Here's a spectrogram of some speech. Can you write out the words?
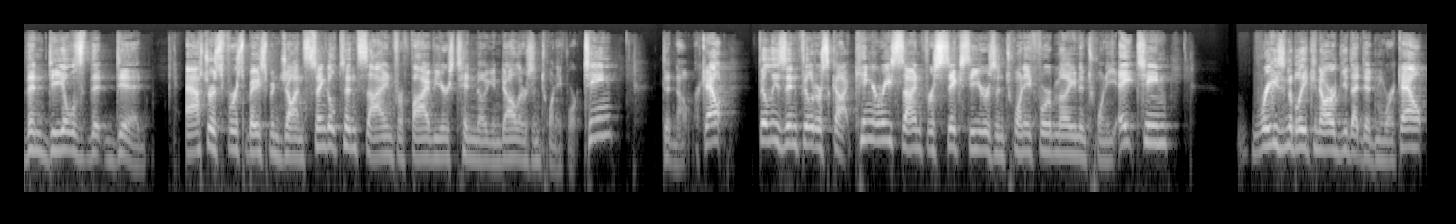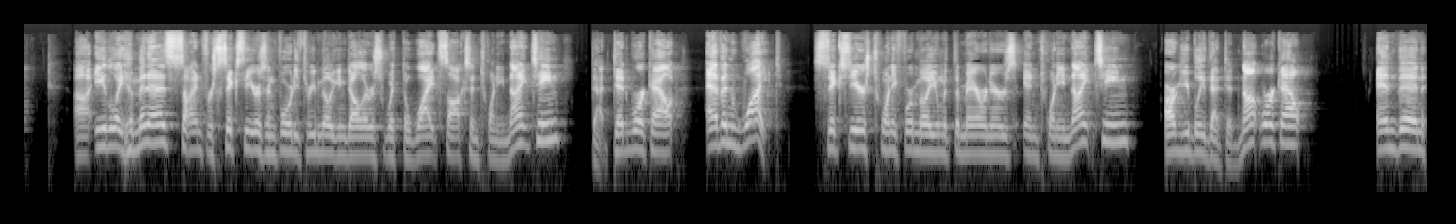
than deals that did. Astros first baseman Jon Singleton signed for five years, $10 million in 2014. Did not work out. Phillies infielder Scott Kingery signed for six years and 24 million in 2018. Reasonably can argue that didn't work out. Uh, Eloy Jimenez signed for six years and $43 million with the White Sox in 2019. That did work out. Evan White, six years, $24 million with the Mariners in 2019. Arguably, that did not work out. And then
